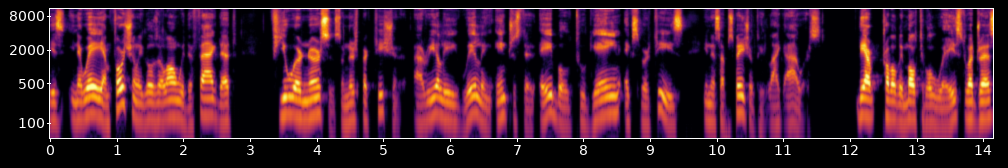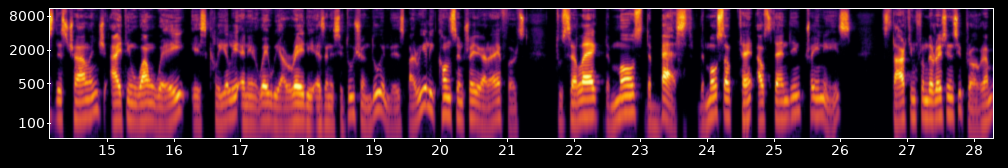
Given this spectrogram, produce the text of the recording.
is in a way, unfortunately, goes along with the fact that fewer nurses and nurse practitioners are really willing, interested, able to gain expertise in a subspecialty like ours. There are probably multiple ways to address this challenge. I think one way is clearly, and in a way we are ready as an institution doing this, by really concentrating our efforts to select the most, the best, the most outstanding trainees, starting from the residency program,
